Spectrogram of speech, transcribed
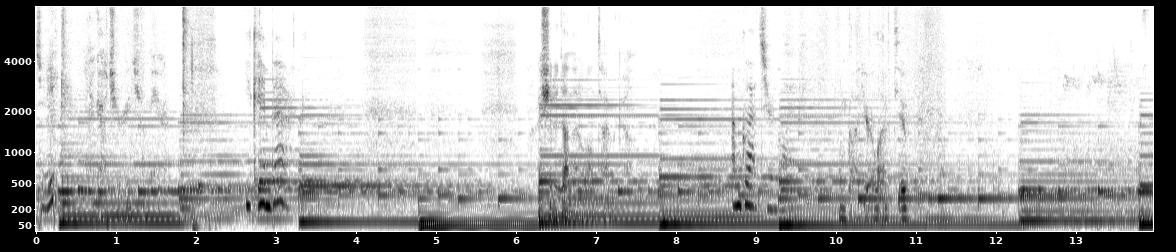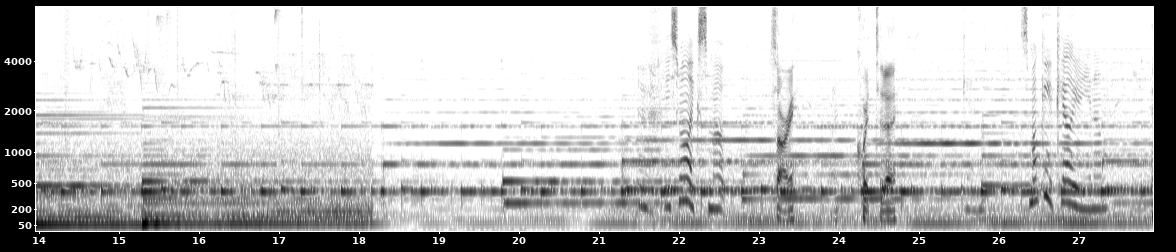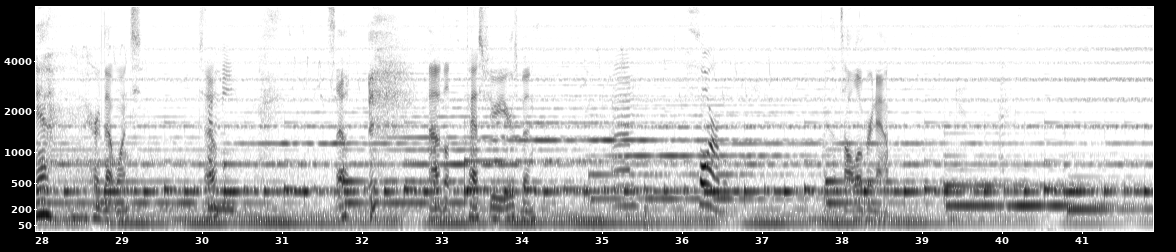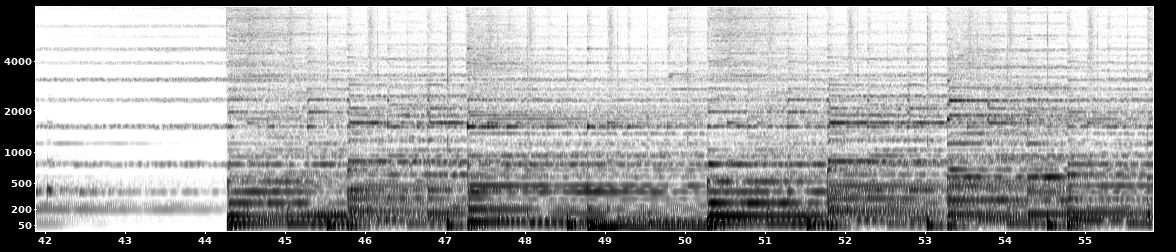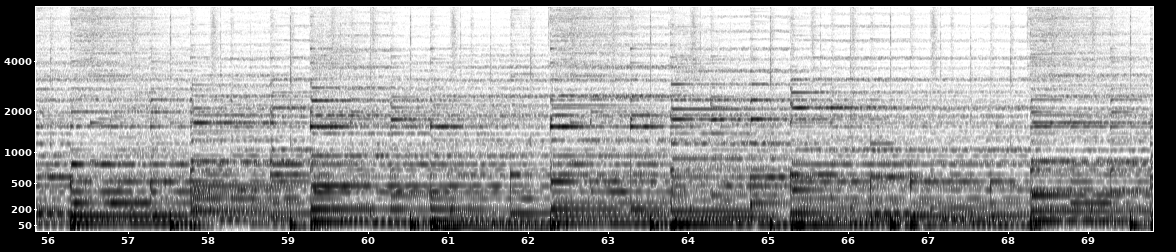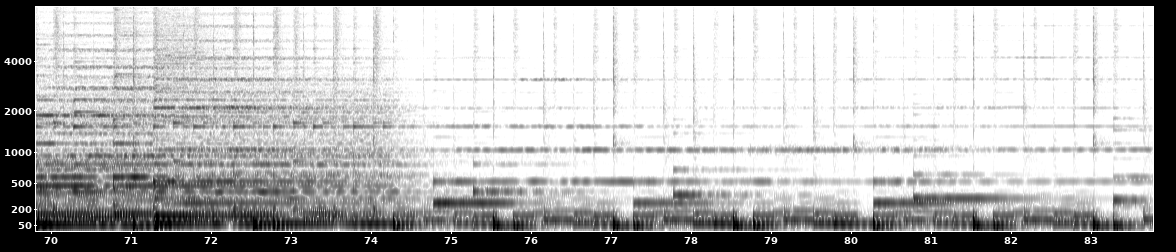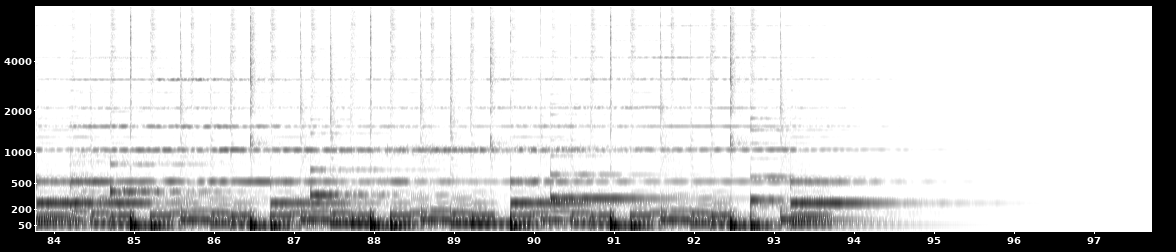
Jake, I got you, Rach. I'm here. you came back. I should have done that a long time ago. I'm glad you're alive. I'm you're alive too. Ugh, you smell like smoke. Sorry. I quit today. Good. Smoking will kill you, you know. Yeah, I heard that once. So? From me. So? How have the past few years been? Um, horrible. It's all over now.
